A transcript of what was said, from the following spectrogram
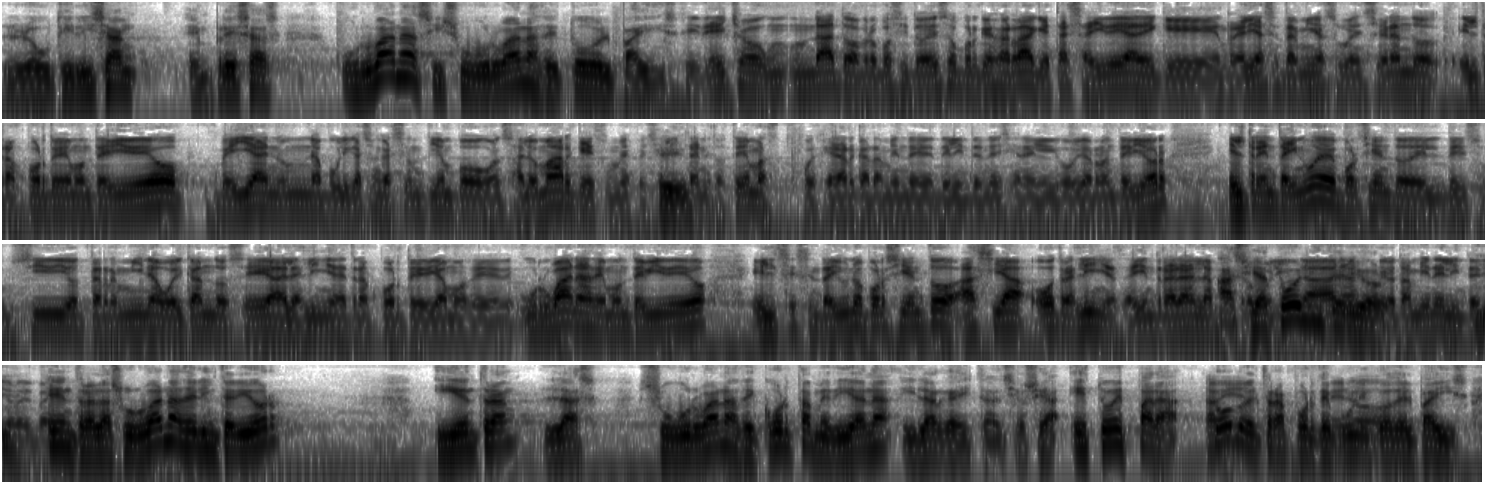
lo utilizan empresas urbanas y suburbanas de todo el país. Sí, de hecho, un, dato a propósito de eso, porque es verdad que está esa idea de que en realidad se termina subvencionando el transporte de Montevideo. Veía en una publicación que hace un tiempo Gonzalo Márquez, un especialista en estos temas, fue jerarca también de, la Intendencia en el gobierno anterior, el 39% del, subsidio termina volcándose a las líneas de transporte, digamos, de, urbanas de Montevideo, el 61% hacia otras líneas. Ahí entrarán las hacia todo el interior. pero también el interior del país. Entra las urbanas del interior y entran las suburbanas de corta, mediana y larga distancia. O sea, esto es para todo el transporte público del país.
